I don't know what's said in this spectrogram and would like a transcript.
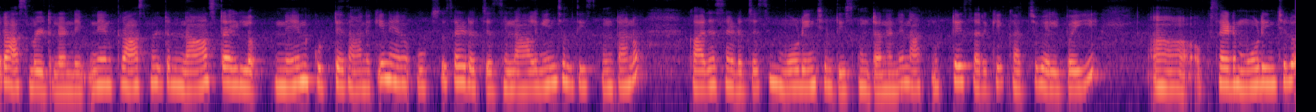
క్రాస్ బెల్ట్లు అండి. నేను క్రాస్ బెల్ట్ నా స్టైల్లో నేను కుట్టేదానికి నేను ఉక్స్ సైడ్ వచ్చేసి నాలుగు ఇంచులు తీసుకుంటాను. కాజా సైడ్ వచ్చేసి మూడు ఇంచులు తీసుకుంటానండి. నాకు కుట్టేసరికి ఖర్చు వెళ్ళిపోయి ఒక సైడ్ మూడు ఇంచులు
